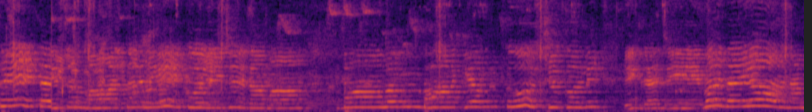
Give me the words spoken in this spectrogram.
తేట మాతలే భావం భాగ్యం తూచుకొని ఇక జీవనయానం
